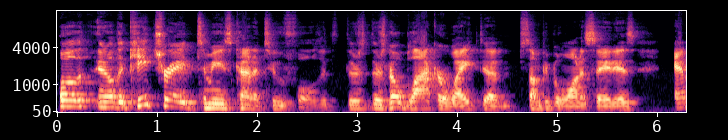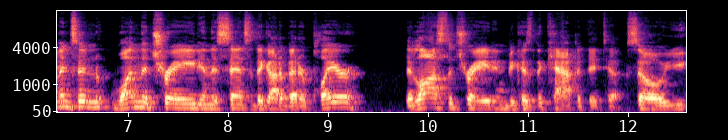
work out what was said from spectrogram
Well, you know, the Keith trade to me is kind of twofold. It's, there's there's no black or white. Uh, some people want to say it is. Edmonton won the trade in the sense that they got a better player they lost the trade and because of the cap that they took. So you,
